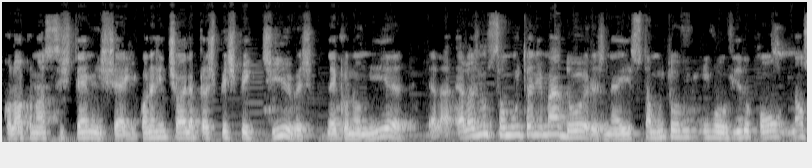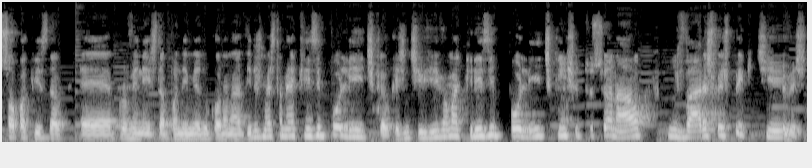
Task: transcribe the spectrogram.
Coloca o nosso sistema em xeque. Quando a gente olha para as perspectivas da economia, ela, elas não são muito animadoras, né? Isso está muito envolvido com não só com a crise da, é, proveniente da pandemia do coronavírus, mas também a crise política. O que a gente vive é uma crise política institucional em várias perspectivas.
